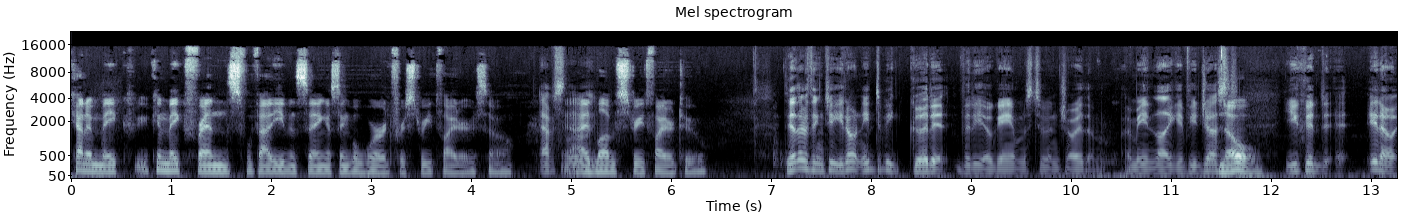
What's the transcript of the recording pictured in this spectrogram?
kind of make you can make friends without even saying a single word for Street Fighter. So Absolutely. I love Street Fighter 2. The other thing too, you don't need to be good at video games to enjoy them. I mean, like if you just No. you could, you know,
